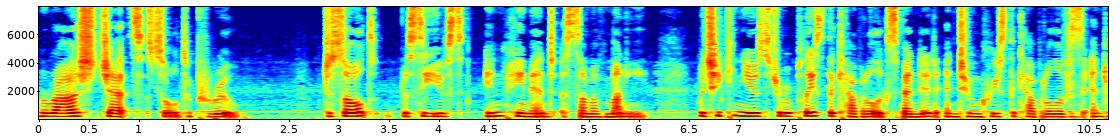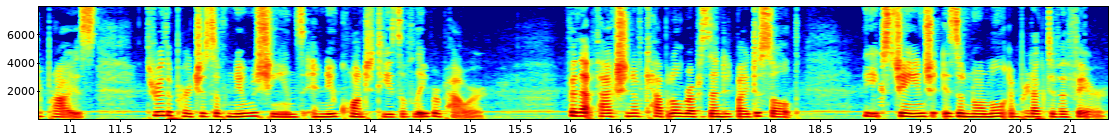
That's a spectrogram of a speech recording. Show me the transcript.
Mirage jets sold to Peru. Dassault receives in payment a sum of money, which he can use to replace the capital expended and to increase the capital of his enterprise through the purchase of new machines and new quantities of labor power. For that faction of capital represented by Dassault, the exchange is a normal and productive affair.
